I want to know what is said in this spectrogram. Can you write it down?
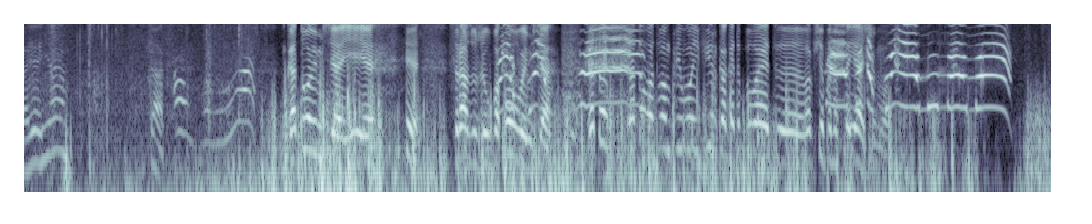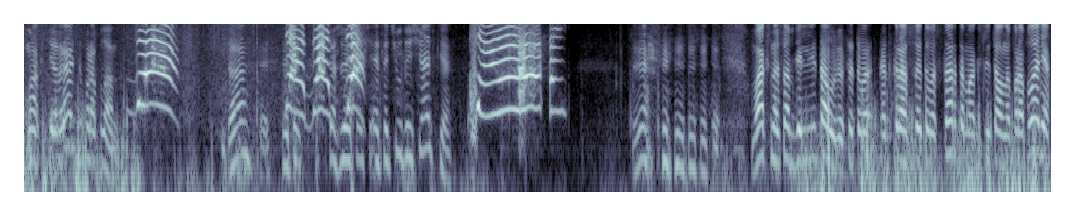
Ай-яй-яй. Так. Готовимся и сразу же упаковываемся. Зато, зато вот вам прямой эфир, как это бывает э, вообще по-настоящему. Макс, тебе нравится параплан? Да. Да? Это, скажи, это, это чудо и счастье? Макс на самом деле летал уже с этого, как раз с этого старта. Макс летал на параплане.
